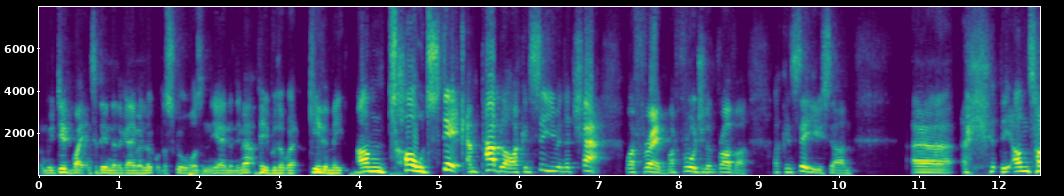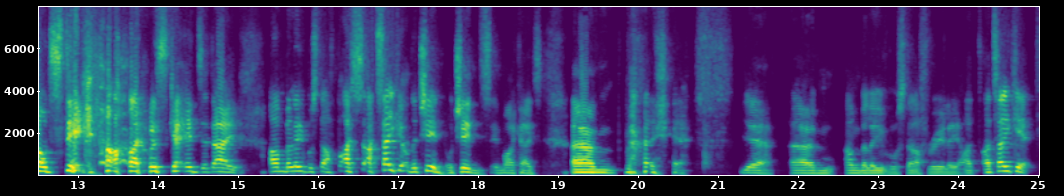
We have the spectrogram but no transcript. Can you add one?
And we did wait until the end of the game and look what the score was in the end. And the amount of people that were giving me untold stick. And Pablo, I can see you in the chat, my friend, my fraudulent brother. I can see you, son. uh, the untold stick that I was getting today. Unbelievable stuff. But I, I take it on the chin or chins in my case. Um, yeah, yeah, um, unbelievable stuff. Really, I, I take it.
